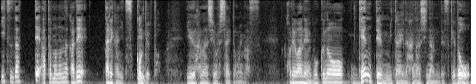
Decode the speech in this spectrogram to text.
いつだって頭の中で誰かに突っ込んでるという話をしたいと思います。これはね、僕の原点みたいな話なんですけど、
